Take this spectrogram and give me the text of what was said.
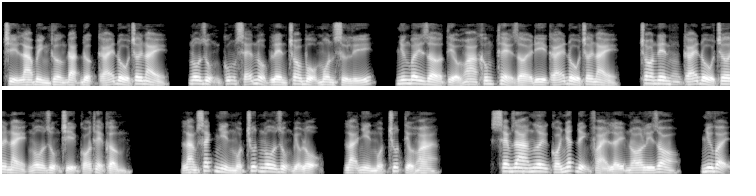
Chỉ là bình thường đạt được cái đồ chơi này, nô dụng cũng sẽ nộp lên cho bộ môn xử lý, nhưng bây giờ tiểu hoa không thể rời đi cái đồ chơi này, cho nên cái đồ chơi này ngô dụng chỉ có thể cầm. Làm sách nhìn một chút ngô dụng biểu lộ, lại nhìn một chút tiểu hoa. Xem ra ngươi có nhất định phải lấy nó lý do, như vậy,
